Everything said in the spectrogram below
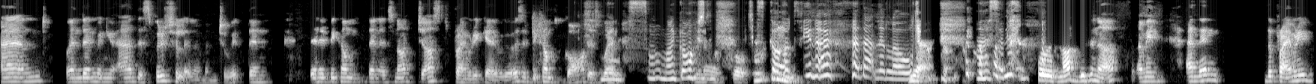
and and then when you add the spiritual element to it, then then it become then it's not just primary caregivers; it becomes God as well. Yes. Oh my gosh. You know, so Just God, you know, that little old yeah. person. so it's not good enough. I mean, and then the primary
